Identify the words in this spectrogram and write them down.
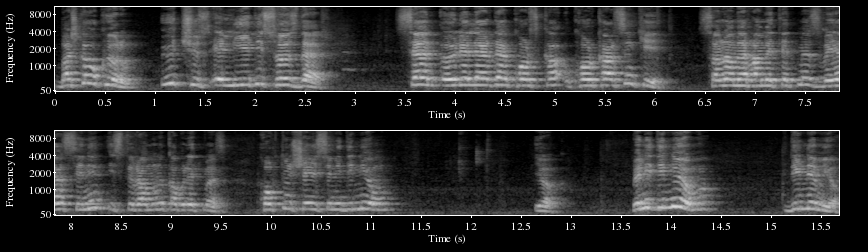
başka okuyorum. 357 sözler. Sen öylelerden korka- korkarsın ki sana merhamet etmez veya senin istirhamını kabul etmez. Korktuğun şey seni dinliyor mu? Yok. Beni dinliyor mu? Dinlemiyor.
